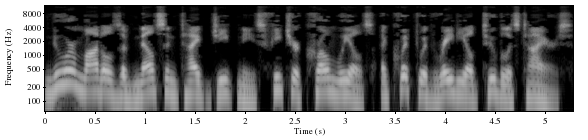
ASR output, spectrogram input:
Newer models of Nelson-type jeepneys feature chrome wheels, equipped with radial tubeless tires.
